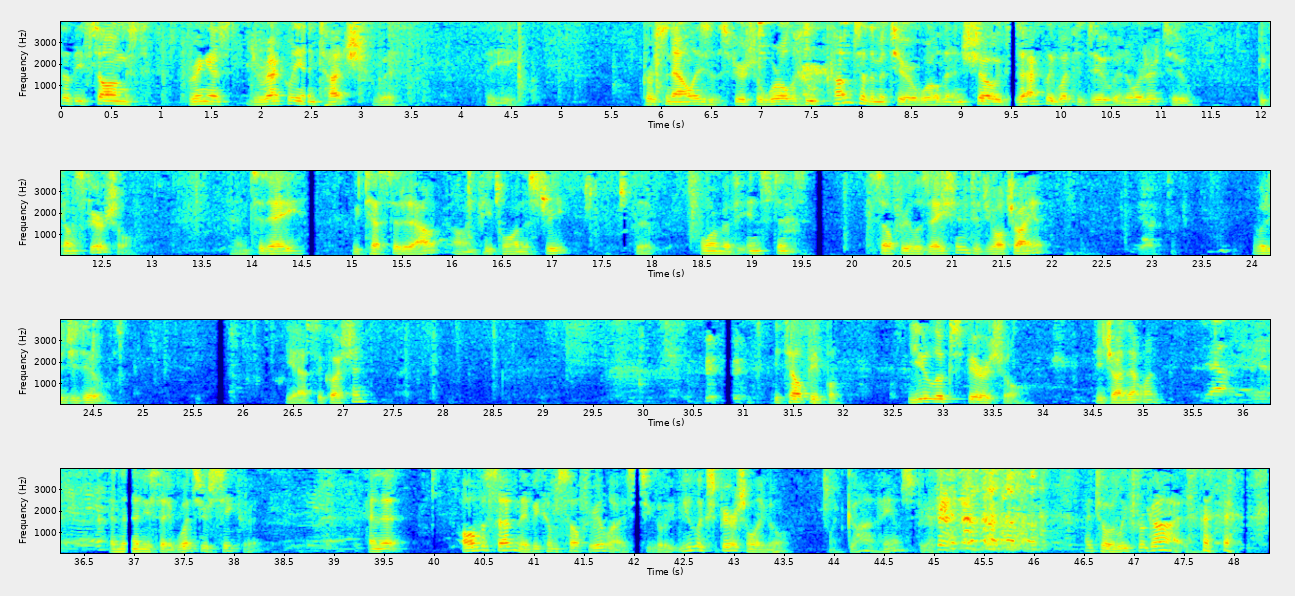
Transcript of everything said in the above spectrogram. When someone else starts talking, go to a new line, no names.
So these songs bring us directly in touch with the personalities of the spiritual world who come to the material world and show exactly what to do in order to become spiritual. And today we tested it out on people on the street, the form of instant self realization. Did you all try it?
Yes.
What did you do? You asked the question? You tell people, you look spiritual. You tried that one?
Yeah.
And then you say, what's your secret? And that all of a sudden they become self-realized. You go, you look spiritual. They go, my God, I am spiritual. I totally forgot.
